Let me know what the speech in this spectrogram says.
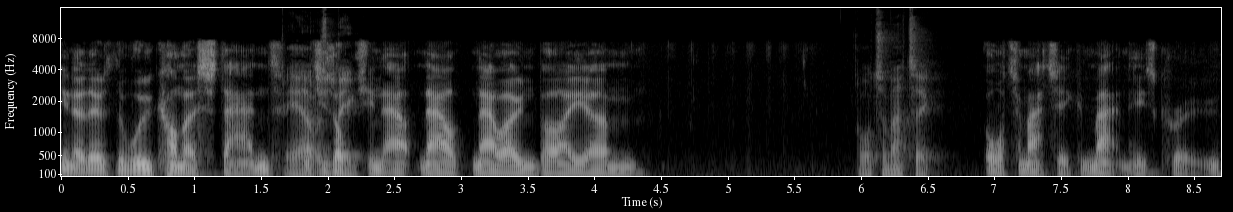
you know, there's the WooCommerce stand, yeah, which is big. obviously now now now owned by um, Automatic. Automattic and Matt and his crew.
